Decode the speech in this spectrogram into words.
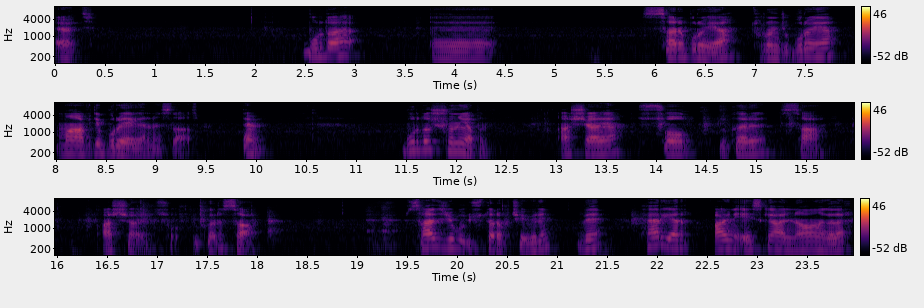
Evet. Burada ee, sarı buraya, turuncu buraya, mavi de buraya gelmesi lazım. Değil mi? Burada şunu yapın. Aşağıya, sol, yukarı, sağ. Aşağıya, sol, yukarı, sağ. Sadece bu üst tarafı çevirin ve her yer aynı eski haline alana kadar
